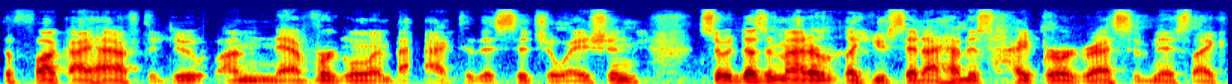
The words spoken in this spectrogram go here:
the fuck I have to do, I'm never going back to this situation. So it doesn't matter. Like you said, I have this hyper aggressiveness. Like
